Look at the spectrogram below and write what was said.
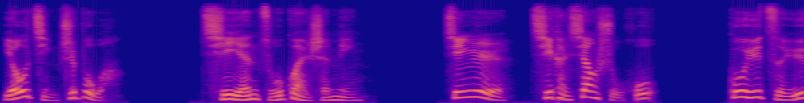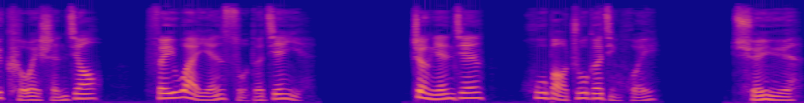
有景之不往。其言足冠神明。今日岂肯相属乎？孤与子瑜可谓神交，非外言所得兼也。正言间，忽报诸葛瑾回。权曰：“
